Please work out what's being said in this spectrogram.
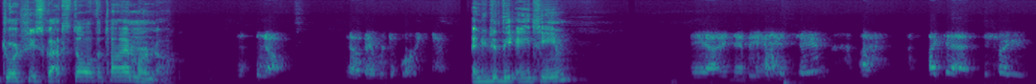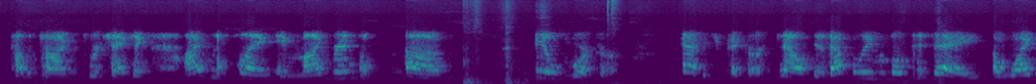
George C. Scott still at the time or no? No, no, they were divorced. And you did the A team? Yeah, I did the A team. Uh, again, to show you how the times were changing, I was playing a migrant um, field worker, cabbage picker. Now, is that believable? Today, a white,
